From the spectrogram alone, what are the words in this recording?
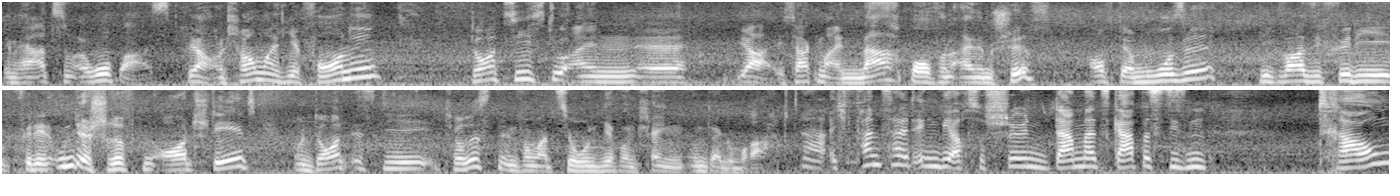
im Herzen Europas. Ja, und schau mal hier vorne. Dort siehst du einen, äh, ja, ich sag mal, einen Nachbau von einem Schiff auf der Mosel. Die quasi für, die, für den Unterschriftenort steht. Und dort ist die Touristeninformation hier von Schengen untergebracht. Ja, ich fand es halt irgendwie auch so schön. Damals gab es diesen Traum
